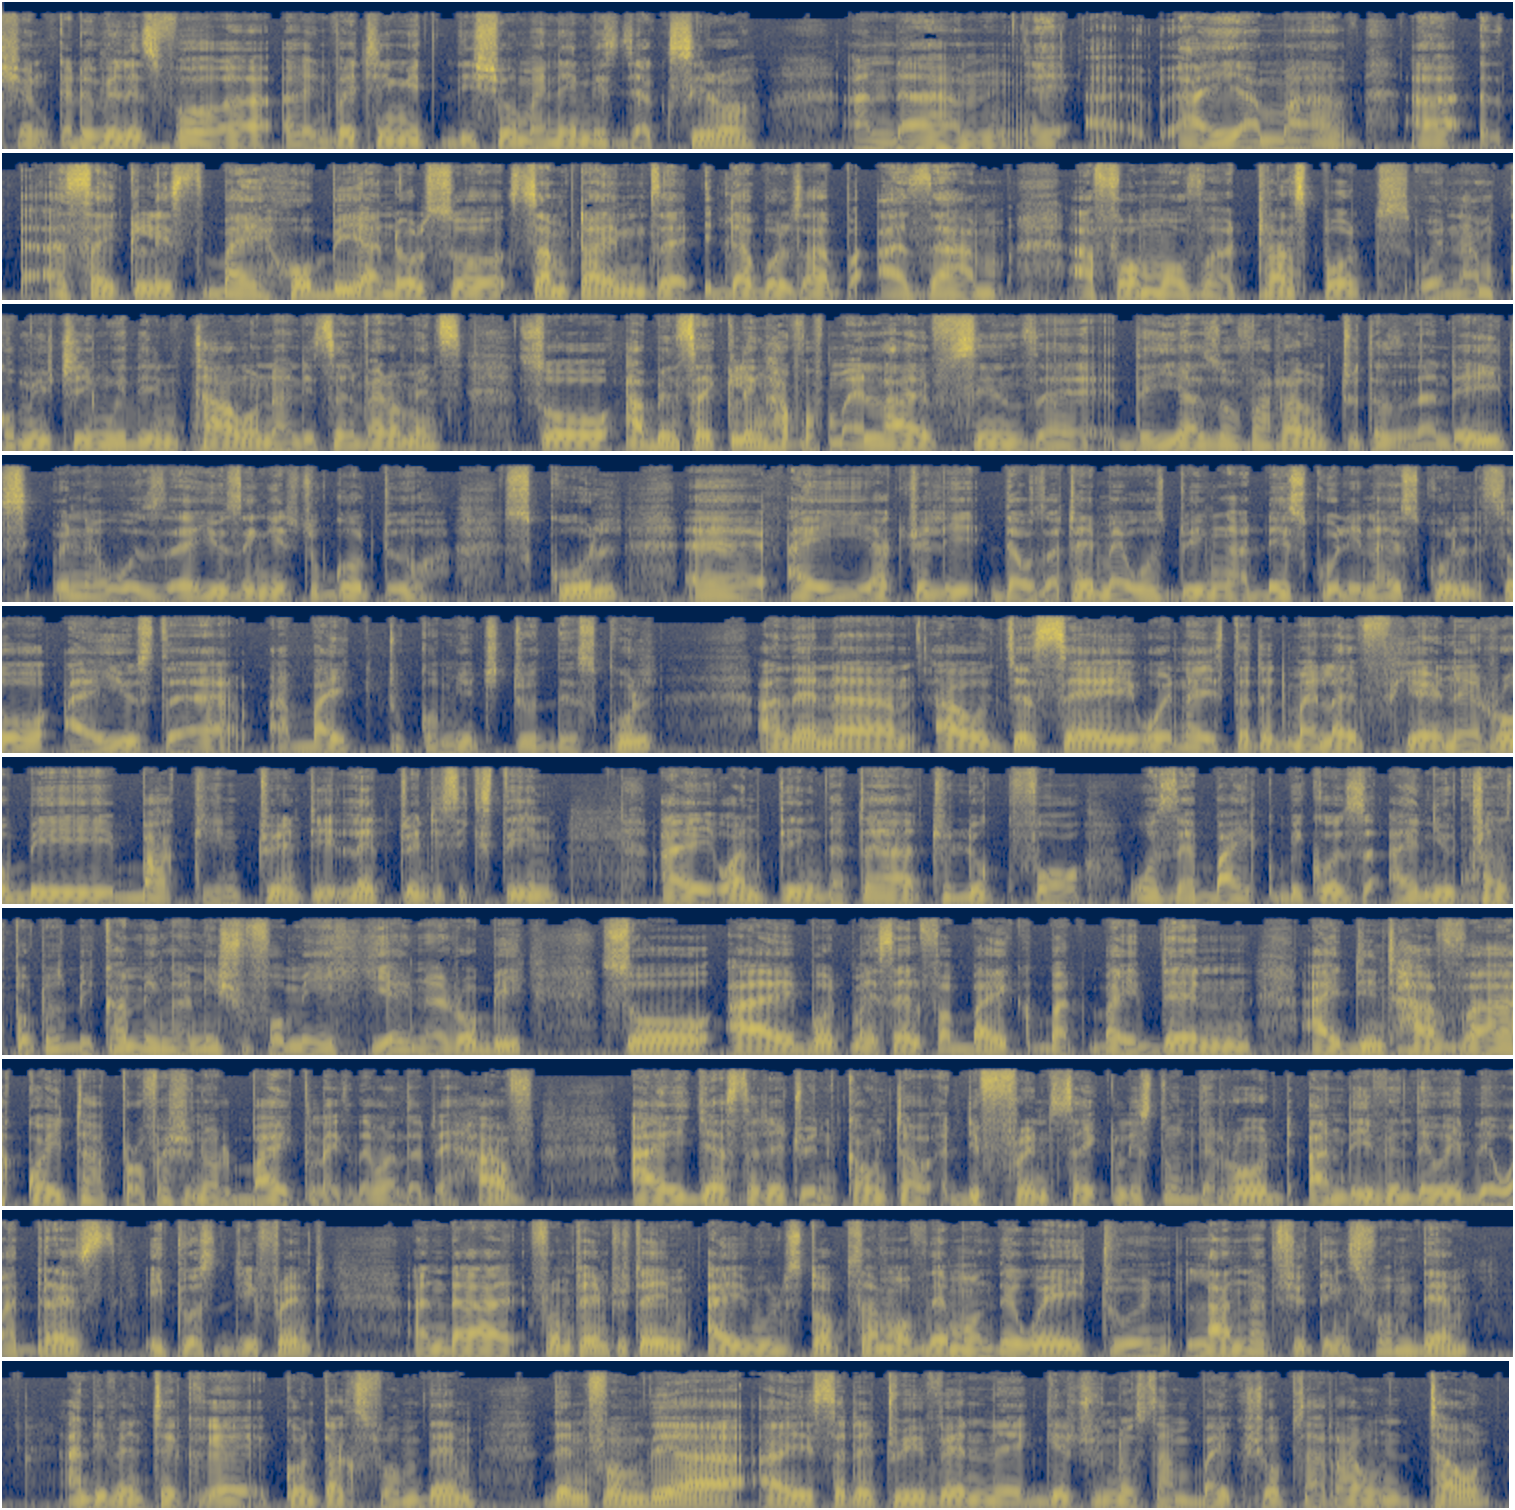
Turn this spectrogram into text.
Sean Cardovillis, for inviting me to this show. My name is Jack Siro and um, I, I, am a, a, a, cyclist by hobby, and also sometimes it doubles up as um, a form of uh, transport when I'm commuting within town and its environments. So I've been cycling half of my life since uh, the years of around 2008 when I was uh, using it to go to school. I actually there was a time I was doing a day school in high school, so I used a bike to commute to the school and then um, I'll just say when I started my life here in Nairobi back in 20 late 2016, I one thing that I had to look for was a bike because I knew transport was becoming an issue for me here in Nairobi. So I bought myself a bike, but by then I didn't have uh, quite a professional bike like the one that I have. I just started to encounter different cyclists on the road, and even the way they were dressed, it was different. And uh, from time to time i will stop some of them on the way to learn a few things from them and even take uh, contacts from them. Then from there i started to even uh, get to know some bike shops around town.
